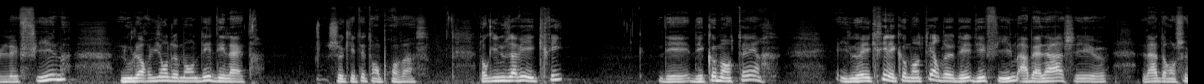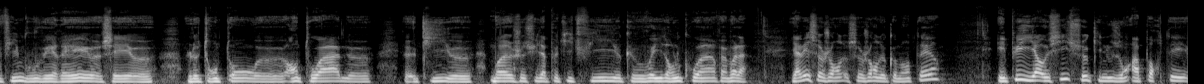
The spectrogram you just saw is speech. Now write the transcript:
les films, nous leur avions demandé des lettres, ceux qui étaient en province. Donc ils nous avaient écrit des, des commentaires il nous a écrit les commentaires de, des, films. Ah ben là, c'est euh, là dans ce film, vous verrez, euh, c'est euh, le tonton Antoine qui, moi, je suis la petite fille que vous voyez dans le coin. Enfin voilà, il y avait ce genre, de commentaires. Et puis il y a aussi ceux qui nous ont apporté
